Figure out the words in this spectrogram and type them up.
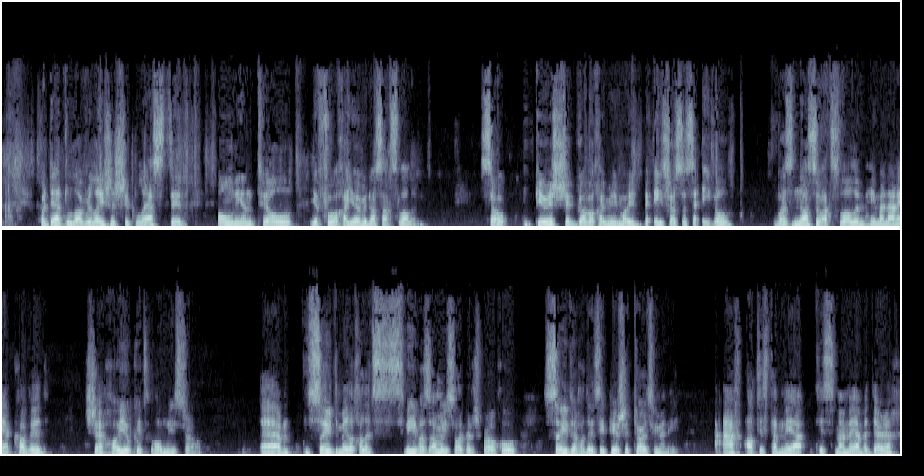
but that love relationship lasted only until Yafur Chayov Nasat Slalim. So Pirish Shegova Chayim Be'esh Egel was Nasu Atzlolim Heimanane Akovid Shehoyu Kitzlom Yisrael. Um, Save the Melech al Tzvi was Amr Yisrael Kadosh Baruch Hu Save the Chodesh Pir Shetoretz Mimeni Ach al Tistamea Tismamea Bederech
